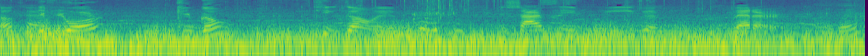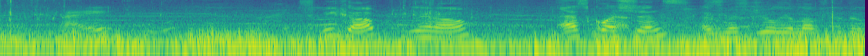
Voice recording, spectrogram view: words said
Okay. If you are, keep going. Keep going, and strive to be even better. Mm-hmm. Right? Speak up. You know, ask questions, as Miss Julia loves to do.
